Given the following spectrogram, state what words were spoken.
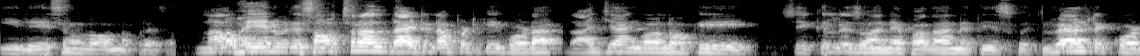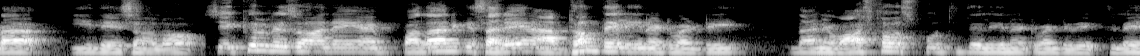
ఈ దేశంలో ఉన్న ప్రజలు. నలభై ఎనిమిది సంవత్సరాలు దాటినప్పటికీ కూడా రాజ్యాంగంలోకి సెక్యులరిజం అనే పదాన్ని తీసుకొచ్చి ఇవాళకి కూడా ఈ దేశంలో సెక్యులరిజం అనే పదానికి సరైన అర్థం తెలియనటువంటి దాని వాస్తవ స్ఫూర్తి తెలియనటువంటి వ్యక్తులే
